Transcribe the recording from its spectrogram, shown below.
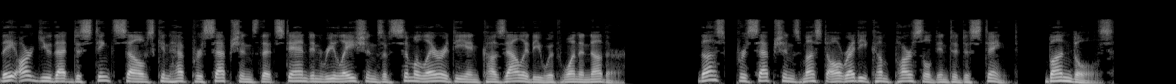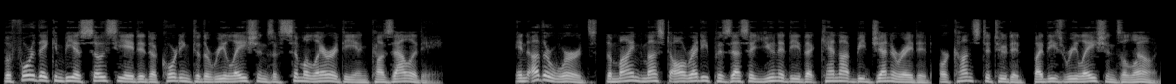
They argue that distinct selves can have perceptions that stand in relations of similarity and causality with one another. Thus, perceptions must already come parceled into distinct bundles before they can be associated according to the relations of similarity and causality. In other words, the mind must already possess a unity that cannot be generated, or constituted, by these relations alone.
